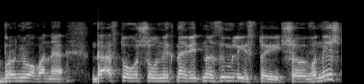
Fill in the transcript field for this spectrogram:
Броньоване, да, з того, що у них навіть на землі стоїть, що вони ж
